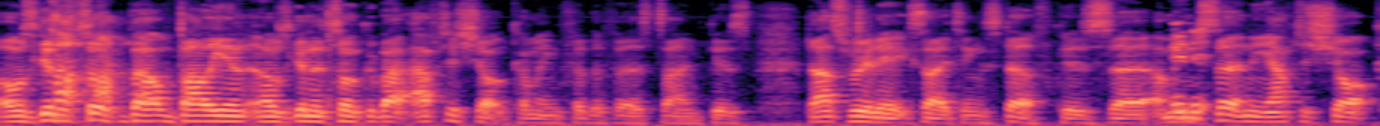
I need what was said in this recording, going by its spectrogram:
I was going to talk about Valiant. and I was going to talk about Aftershock coming for the first time because that's really exciting stuff. Because uh, I mean, it, certainly Aftershock,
